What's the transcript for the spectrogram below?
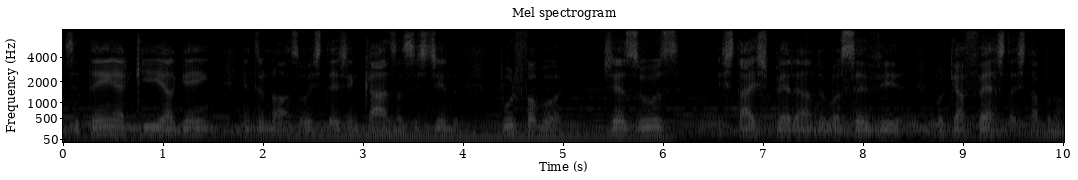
Se tem aqui alguém entre nós ou esteja em casa assistindo, por favor, Jesus está esperando você vir, porque a festa está pronta.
